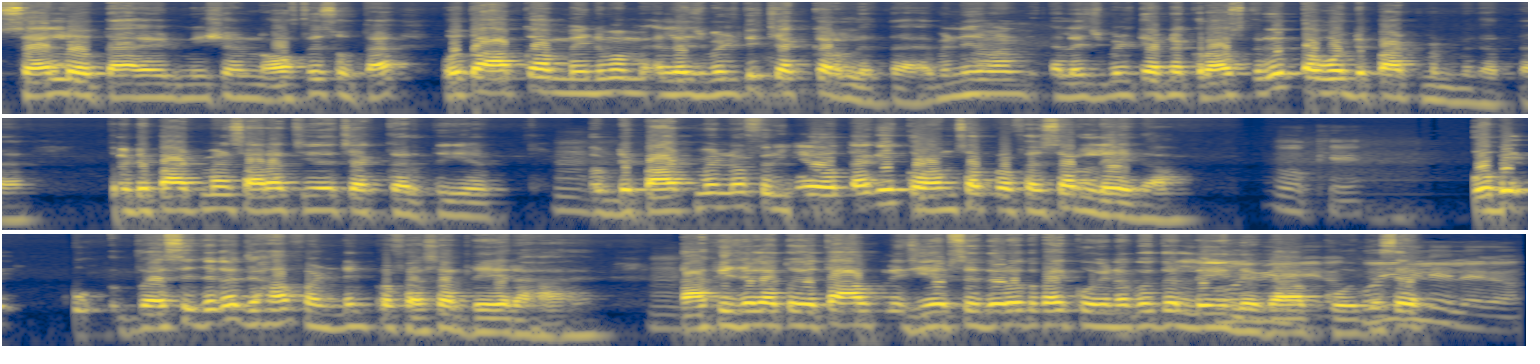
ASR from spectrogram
सेल होता है एडमिशन ऑफ़िस होता है वो तो आपका मिनिमम एलिजिबिलिटी चेक कर लेता है। मिनिमम एलिजिबिलिटी आपने क्रॉस करे तब वो डिपार्टमेंट में जाता है। तो डिपार्टमेंट सारा चीज़ें चेक करती है। हम्म, तो डिपार्टमेंट में फिर ये होता है कि कौन सा प्रोफेसर लेगा। ओके। वो भी वैसी जगह जहाँ फंडिंग प्रोफेसर दे रहा है। हम्म, बाकी जगह तो ये था आप अपनी जेब से दे रहे हो तो भाई कोई ना कोई तो ले ही लेगा आपको। जैसे ले लेगा।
